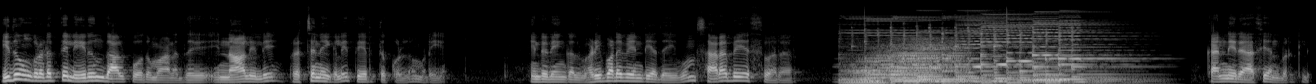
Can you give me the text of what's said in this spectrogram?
இது உங்களிடத்தில் இருந்தால் போதுமானது. இந்நாளிலே பிரச்சனைகளை தீர்த்து கொள்ள முடியும். இன்று நீங்கள் வழிபட வேண்டிய தெய்வம் சரபேஸ்வரர். கன்னிராசி அன்பர்களே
